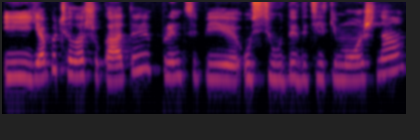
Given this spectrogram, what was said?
і я почала шукати, в принципі, усюди, де тільки можна.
